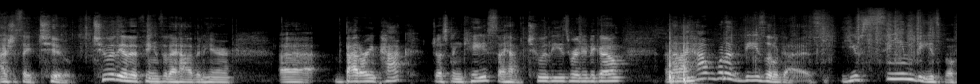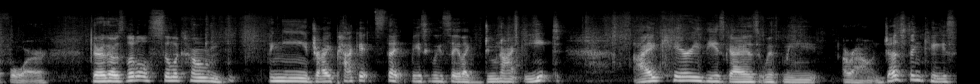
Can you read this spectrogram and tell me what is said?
I should say two. Two of the other things that I have in here, uh, battery pack, just in case. I have two of these ready to go. And then I have one of these little guys. You've seen these before. They're those little silicone thingy dry packets that basically say like, do not eat. I carry these guys with me around just in case,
